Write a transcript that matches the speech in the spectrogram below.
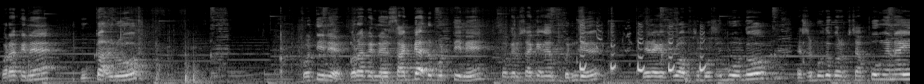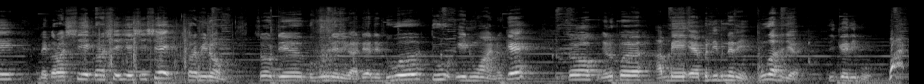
Korang kena buka dulu. Protein dia. Korang kena sagat tu protein ni. So kena sagat dengan benda. Dia akan keluar serbuk-serbuk tu. Dan serbuk tu korang campur dengan air. Dan korang shake, korang shake, shake, shake, shake. Korang minum. So dia berguna juga. Dia ada dua, two in one. Okay? So jangan lupa ambil eh, beli benda ni. Murah saja. RM3,000.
